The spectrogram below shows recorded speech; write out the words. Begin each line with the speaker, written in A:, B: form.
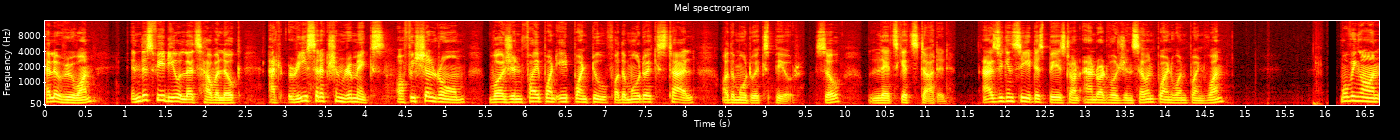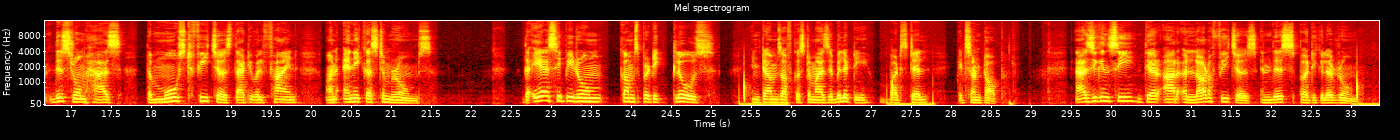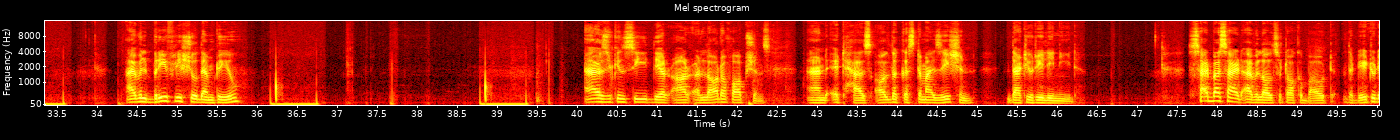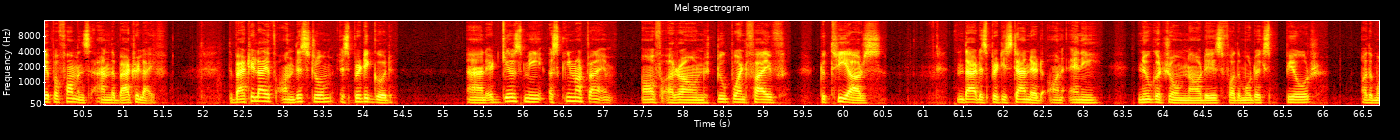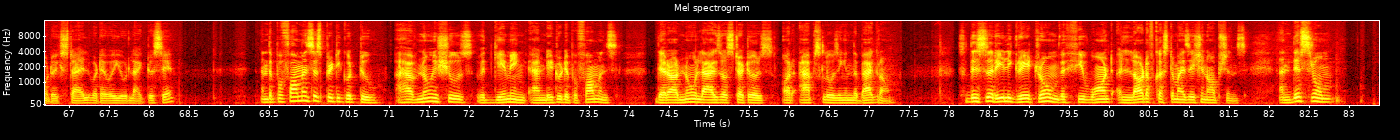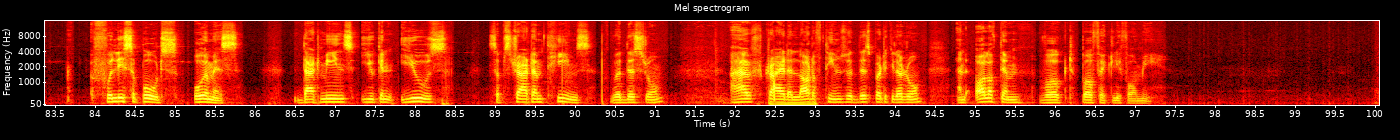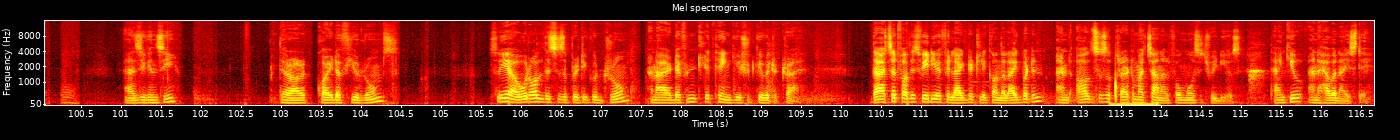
A: Hello everyone. In this video, let's have a look at Resurrection Remix official ROM version 5.8.2 for the Moto X style or the Moto X Pure. So let's get started. As you can see, it is based on Android version 7.1.1. Moving on, this ROM has the most features that you will find on any custom ROMs. The AICP ROM comes pretty close in terms of customizability, but still it's on top. As you can see, there are a lot of features in this particular ROM. I will briefly show them to you. As you can see, there are a lot of options and it has all the customization that you really need. Side by side, I will also talk about the day-to-day -day performance and the battery life. The battery life on this ROM is pretty good and it gives me a screen time of around 2.5 to 3 hours. That is pretty standard on any Nougat ROM nowadays for the Moto X Pure or the Moto X Style, whatever you would like to say. And the performance is pretty good too. I have no issues with gaming and day-to-day -day performance. There are no lags or stutters or apps closing in the background. So this is a really great ROM if you want a lot of customization options. And this ROM fully supports OMS. That means you can use substratum themes with this ROM. I have tried a lot of themes with this particular ROM and all of them worked perfectly for me. As you can see, there are quite a few rooms. So yeah, overall this is a pretty good ROM and I definitely think you should give it a try. That's it for this video. If you liked it, click on the like button and also subscribe to my channel for more such videos. Thank you and have a nice day.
